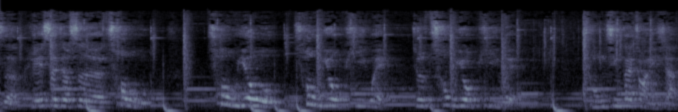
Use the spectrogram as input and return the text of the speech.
色，黑色就是臭臭鼬臭鼬屁味，就是臭鼬屁味。重新再转一下，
